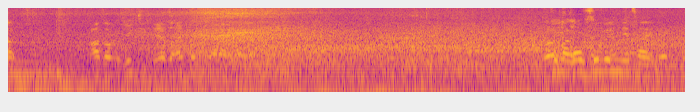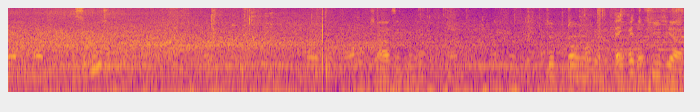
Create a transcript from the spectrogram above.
Aber bewegt sich mehr, so ein Punkt Guck mal rauf, so will ich ihn jetzt halten. Ist so gut? Schade. Weg mit dem Viech hier.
